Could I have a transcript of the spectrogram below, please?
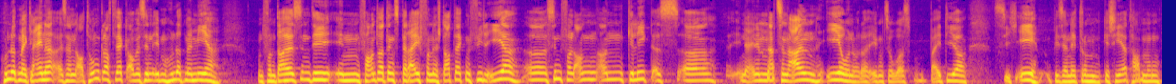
100 mal kleiner als ein Atomkraftwerk, aber sind eben 100 mal mehr. Und von daher sind die im Verantwortungsbereich von den Stadtwerken viel eher äh, sinnvoll an, angelegt als äh, in einem nationalen E.ON oder irgend sowas, bei dir sich eh bisher nicht darum geschert haben. Und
